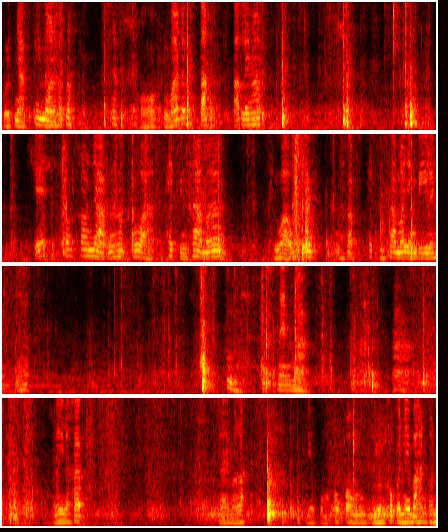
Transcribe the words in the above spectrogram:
เปิดหยักนิดหน่อยนะครับเนาะนะอ๋อดูมาจะตัดตัดเลยครับ เก๊ค่อนข้างยากนะครับ เพราะว่าแพ็กสินค้ามาถือว่าโอเคนะครับแพ็กสินค้ามาอย่างดีเลยนะครับแน่นมากอ่านี่นะครับ ได้มาละ เดี๋ยวผมเอากล่องโยนเข้าไปในบ้านก่อน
